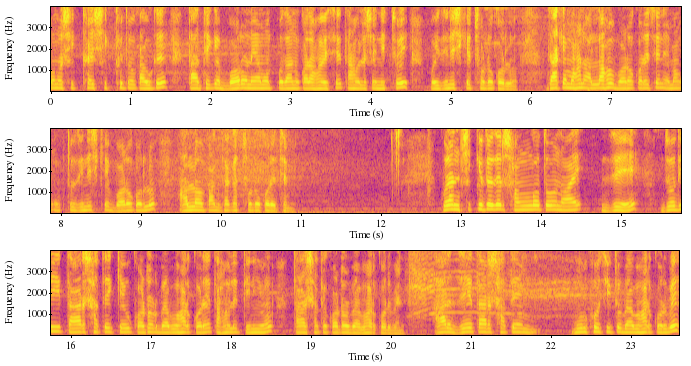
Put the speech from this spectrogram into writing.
কোনো শিক্ষায় শিক্ষিত কাউকে তার থেকে বড় নিয়ামত প্রদান করা হয়েছে, তাহলে সে নিশ্চয়ই ওই জিনিসকে ছোট করল। যাকে মহান আল্লাহ বড় করেছেন এবং উক্ত জিনিসকে বড় করল, আল্লাহ পাক যাকে ছোট করেছেন। কোরআন শিক্ষিতদের সঙ্গত নয় যে যদি তার সাথে কেউ কঠোর ব্যবহার করে, তাহলে তিনিও তার সাথে কঠোর ব্যবহার করবেন। আর যে তার সাথে মূর্খচিত ব্যবহার করবে,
